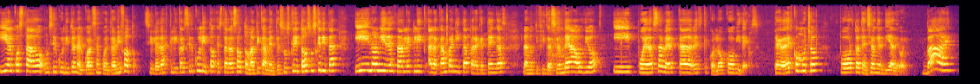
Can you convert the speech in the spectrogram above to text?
y al costado un circulito en el cual se encuentra mi foto. Si le das clic al circulito estarás automáticamente suscrito o suscrita y no olvides darle clic a la campanita para que tengas la notificación de audio y puedas saber cada vez que coloco videos. Te agradezco mucho por tu atención el día de hoy. Bye!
